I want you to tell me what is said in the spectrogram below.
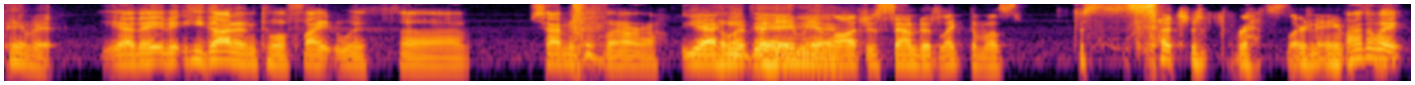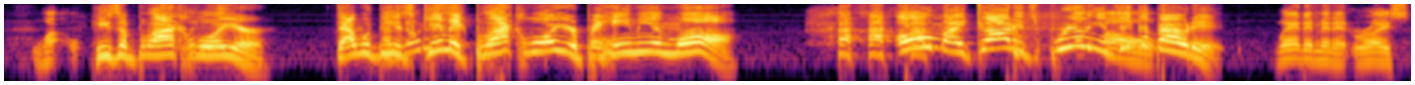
Damn it. Yeah, they, they- he got into a fight with uh, Sammy Guevara. Yeah, The he way did. Bahamian yeah. law just sounded like the most, just such a wrestler name. By the way, what? He's a black What is- lawyer. that would be I've his noticed- gimmick. Black lawyer, Bahamian law. oh my God, it's brilliant. Think Oh. about it. Wait a minute, Royce.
